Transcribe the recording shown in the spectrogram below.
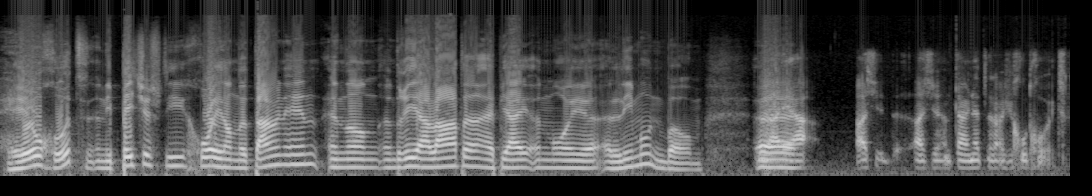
Heel goed. En die pitjes die gooi je dan de tuin in. En dan een drie jaar later heb jij een mooie limoenboom. nou ja, als je, als je een tuin hebt en als je goed gooit.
